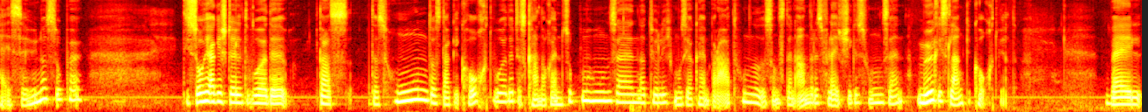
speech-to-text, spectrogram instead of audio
heiße Hühnersuppe, die so hergestellt wurde, dass das Huhn, das da gekocht wurde, das kann auch ein Suppenhuhn sein, natürlich, muss ja kein Brathuhn oder sonst ein anderes fleischiges Huhn sein, möglichst lang gekocht wird. Weil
